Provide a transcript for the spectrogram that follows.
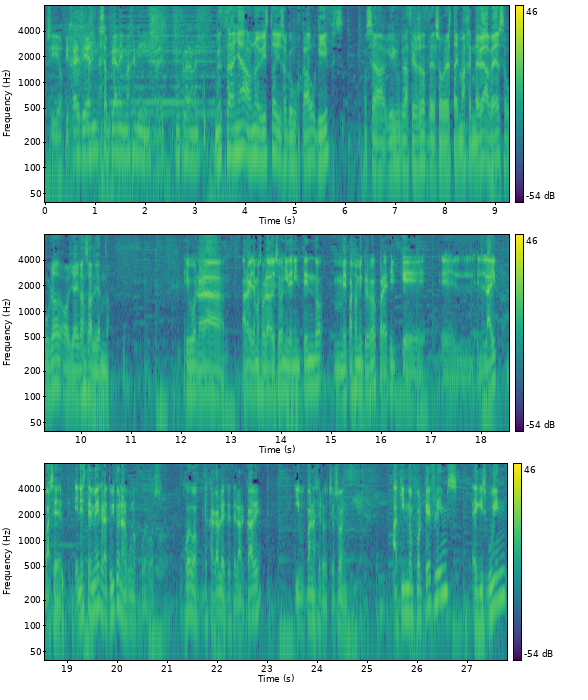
Si os fijáis bien, se amplía la imagen y se ve muy claramente. Me extraña, aún no he visto, y eso que he buscado, GIFs, o sea, GIFs graciosos de, sobre esta imagen. Debe haber, seguro, o ya irán saliendo. Y bueno, ahora, ahora que ya hemos hablado de Sony y de Nintendo, me paso a Microsoft para decir que el, el live va a ser en este mes gratuito en algunos juegos. Juegos descargables desde el arcade y van a ser ocho. Son A Kingdom for Keflims, X-Wing,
